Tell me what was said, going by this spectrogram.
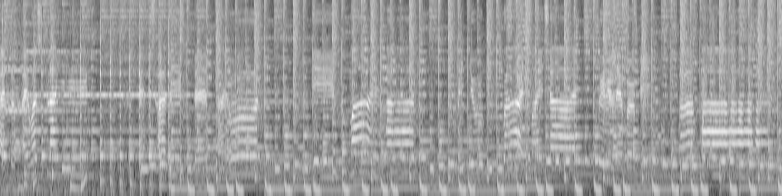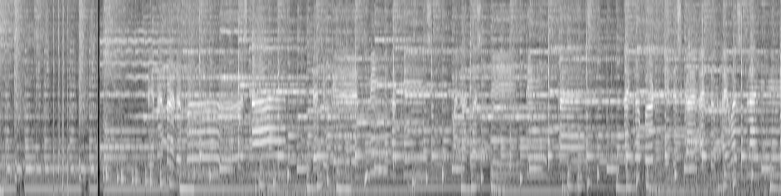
I took I was flying. was flying.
